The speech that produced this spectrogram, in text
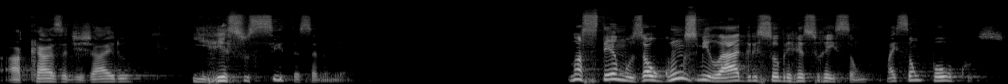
à casa de Jairo e ressuscita essa menina. Nós temos alguns milagres sobre ressurreição, mas são poucos.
